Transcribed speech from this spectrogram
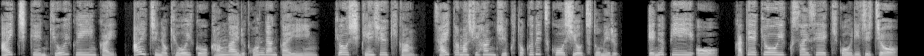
愛知県教育委員会、愛知の教育を考える懇談会委員、教師研修機関、埼玉市販塾特別講師を務める。NPO、家庭教育再生機構理事長。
